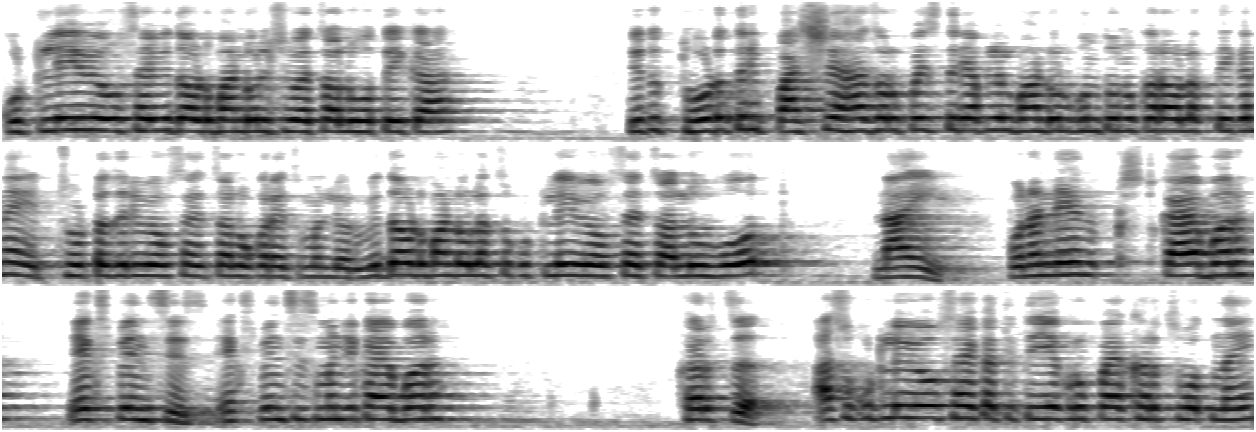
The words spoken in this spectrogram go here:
कुठलेही व्यवसाय विदाऊट भांडवलशिवाय चालू होते का? तिथं थोडं तरी पाचशे हजार रुपयेच तरी आपल्याला भांडवल गुंतवणूक करावं लागते का नाही? छोटं जरी व्यवसाय चालू करायचं म्हणल्यावर. विदाऊट भांडवलाचं कुठलेही व्यवसाय चालू होत नाही. पुन्हा नेक्स्ट काय बरं? एक्सपेन्सेस एक्सपेन्सेस म्हणजे काय बरं? खर्च. असं कुठले व्यवसाय का तिथे एक रुपया खर्च होत नाही?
